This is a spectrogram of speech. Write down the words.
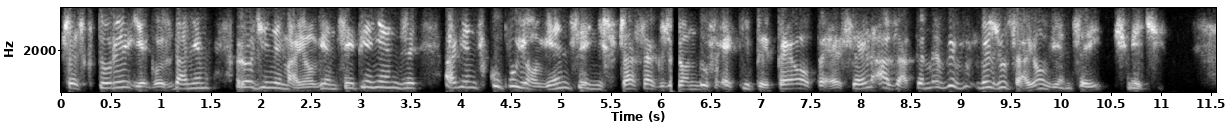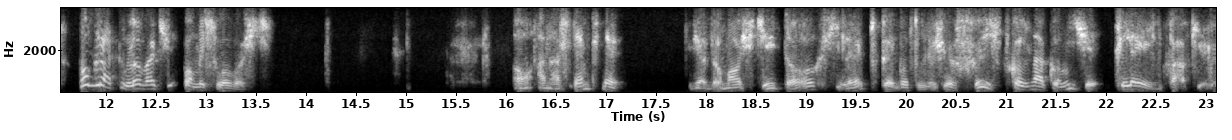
przez który, jego zdaniem, rodziny mają więcej pieniędzy, a więc kupują więcej niż w czasach rządów ekipy PO-PSL, a zatem wy wyrzucają więcej śmieci. Pogratulować pomysłowości. O, a następne wiadomości to chwileczkę, bo tu się wszystko znakomicie klei papier.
